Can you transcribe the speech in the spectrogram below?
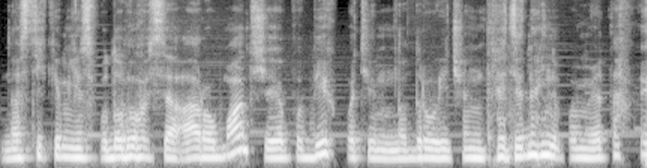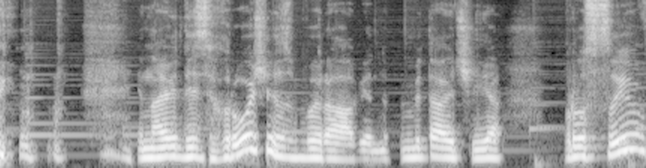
І настільки мені сподобався аромат, що я побіг потім на другий чи на третій день, не пам'ятаю. І навіть десь гроші збирав. Я не пам'ятаю, чи я просив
